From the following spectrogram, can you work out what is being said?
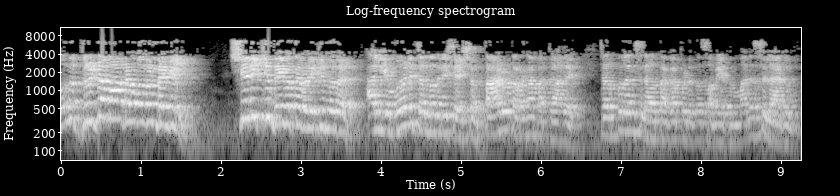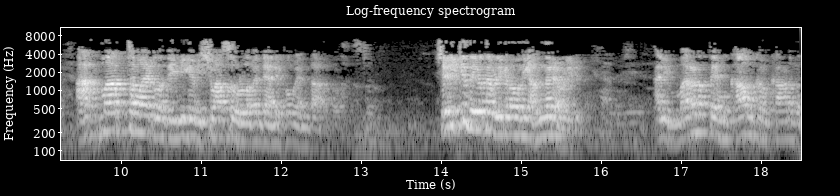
ഒന്ന് ദൃഢമാകണമെന്നുണ്ടെങ്കിൽ ശരിക്കും ദൈവത്തെ വിളിക്കുന്നത് അല്ലെ മേളിൽ ചെന്നതിന് ശേഷം താഴോട്ട് ഇറങ്ങാൻ പറ്റാതെ ടെർബുലൻസിനകത്ത് അകപ്പെടുന്ന സമയത്ത് മനസ്സിലാകും ആത്മാർത്ഥമായിട്ടുള്ള ദൈവിക വിശ്വാസമുള്ളവന്റെ അനുഭവം എന്താണെന്നുള്ളത്. ശരിക്കും ദൈവത്തെ വിളിക്കണമെങ്കിൽ അങ്ങനെ വിളിക്കും. അല്ലെ മരണത്തെ മുഖാമുഖം കാണുന്ന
